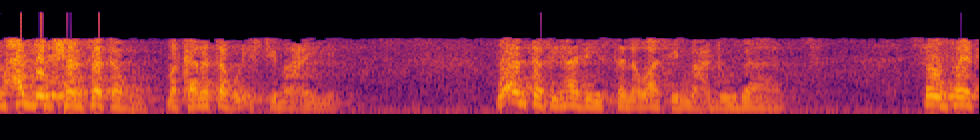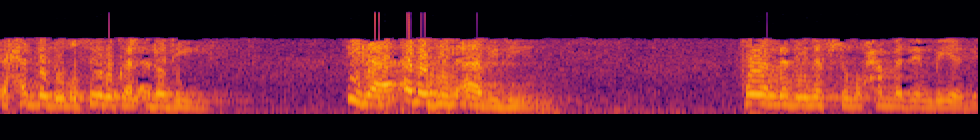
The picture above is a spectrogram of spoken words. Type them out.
تحدد حرفته مكانته الاجتماعية. وأنت في هذه السنوات المعدودات سوف يتحدد مصيرك الأبدي إلى أبد الآبدين. فوالذي نفس محمد بيده.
